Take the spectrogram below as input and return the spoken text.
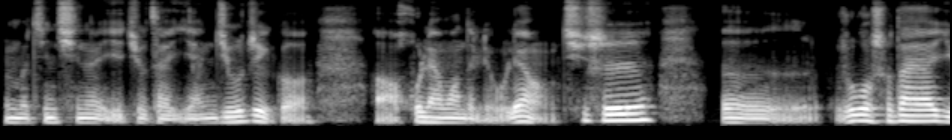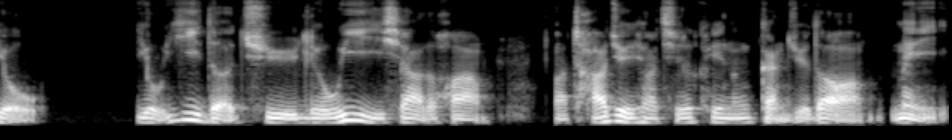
那么近期呢，也就在研究这个啊互联网的流量。其实，呃，如果说大家有有意的去留意一下的话，啊，察觉一下，其实可以能感觉到，每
